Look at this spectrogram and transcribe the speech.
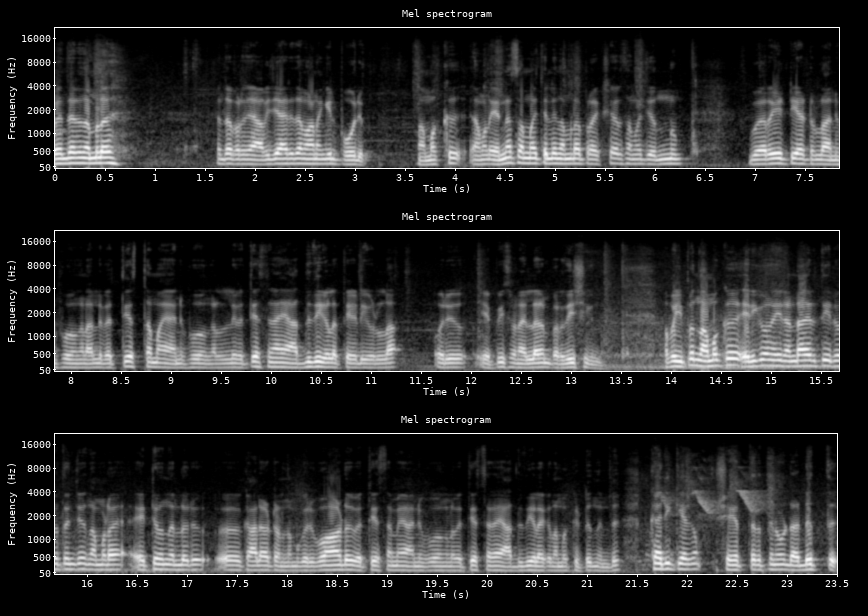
അപ്പോൾ എന്തായാലും നമ്മൾ എന്താ പറയുക അവിചാരിതമാണെങ്കിൽ പോലും നമുക്ക് നമ്മൾ എന്നെ സംബന്ധിച്ചല്ലേ നമ്മുടെ പ്രേക്ഷകരെ സംബന്ധിച്ച് എന്നും വെറൈറ്റി ആയിട്ടുള്ള അനുഭവങ്ങൾ അല്ലെങ്കിൽ വ്യത്യസ്തമായ അനുഭവങ്ങൾ അല്ലെങ്കിൽ വ്യത്യസ്തമായ അതിഥികളെ തേടിയുള്ള ഒരു എപ്പിസോഡ് എല്ലാവരും പ്രതീക്ഷിക്കുന്നത്. അപ്പോൾ ഇപ്പം നമുക്ക് എനിക്ക് തോന്നുന്നു രണ്ടായിരത്തി ഇരുപത്തഞ്ച് നമ്മുടെ ഏറ്റവും നല്ലൊരു കാലഘട്ടമാണ്. നമുക്ക് ഒരുപാട് വ്യത്യസ്തമായ അനുഭവങ്ങൾ വ്യത്യസ്തമായ അതിഥികളൊക്കെ നമുക്ക് കിട്ടുന്നുണ്ട്. കരിക്കകം ക്ഷേത്രത്തിനോടടുത്ത്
